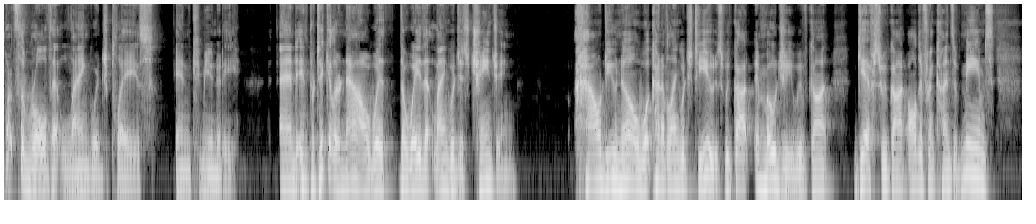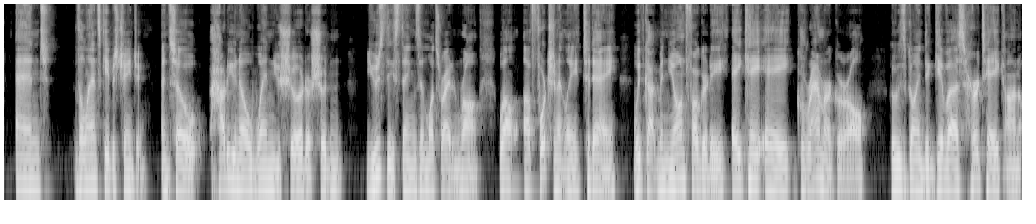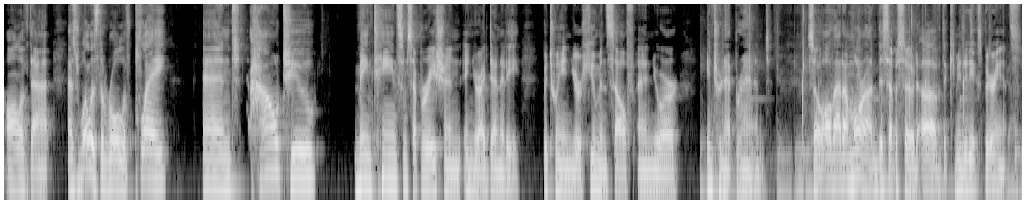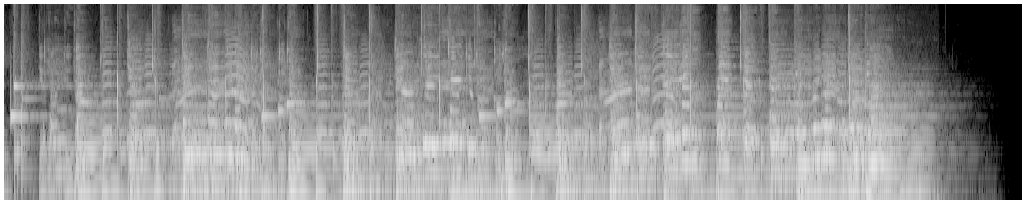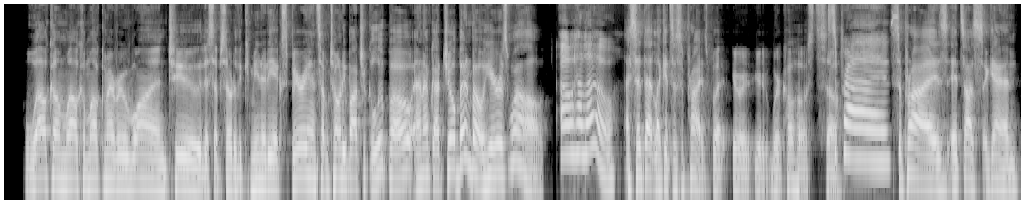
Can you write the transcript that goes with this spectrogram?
what's the role that language plays in community? And in particular, now with the way that language is changing, how do you know what kind of language to use? We've got emoji, we've got GIFs, we've got all different kinds of memes, and the landscape is changing. And so, how do you know when you should or shouldn't use these things and what's right and wrong? Well, uh, fortunately, today we've got Mignon Fogarty, AKA Grammar Girl, who's going to give us her take on all of that, as well as the role of play and how to maintain some separation in your identity between your human self and your internet brand. So, all that and more on this episode of The Community Experience. Welcome, welcome, welcome everyone to this episode of the Community Experience. I'm Tony Bacigalupo, and I've got Jill Benbow here as well. Oh, hello. I said that like it's a surprise, but you're, you're we're co-hosts. So surprise, surprise! It's us again.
